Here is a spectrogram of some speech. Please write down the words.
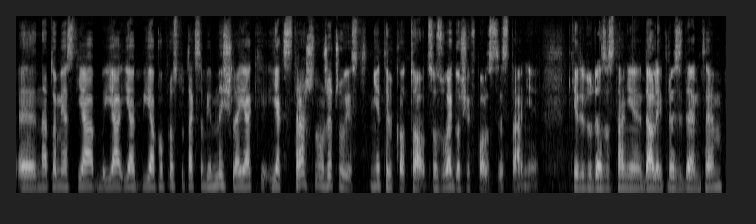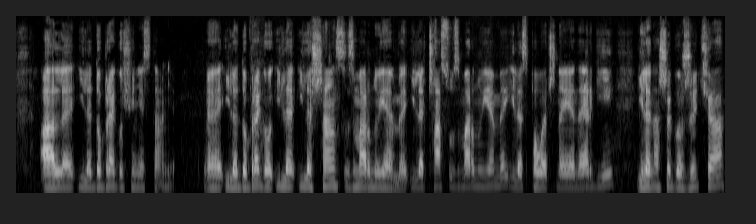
E, natomiast ja, ja, ja, ja po prostu tak sobie myślę, jak, jak straszną rzeczą jest nie tylko to, co złego się w Polsce stanie, kiedy Duda zostanie dalej prezydentem, ale ile dobrego się nie stanie. E, ile dobrego, ile, ile szans zmarnujemy, ile czasu zmarnujemy, ile społecznej energii, ile naszego życia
